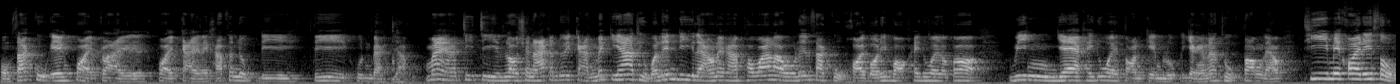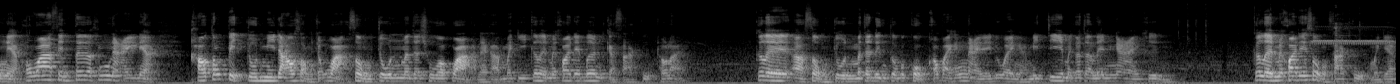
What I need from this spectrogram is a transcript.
ผมซากุเองปล่อยไกลปล่อยไก่เลยครับ สนุกดีที่คุณแบกยับ ไม่ครับจีจีเราชนะกันด้วยกันเมื่อกี้ถือว่าเล่นดีแล้วนะครับ เพราะว่าเราเล่นซากุคอยบอดี้บล็อกให้ด้วย แล้วก็วิ่งแยกให้ด้วยตอนเกมลุกอย่างนั้นถูกต้องแล้ว ที่ไม่ค่อยได้ส่งเนี่ย เพราะว่าเซนเตอร์ข้างในเนี่ยเขาต้องปิดจุนมีดาวสองจังหวะ ส่งจุนมันจะชัวร์กว่านะครับเมื่อกี้ก็เลยไม่ค่อยได้เบิ้ลกับซากุเท่าไหร่ก็เลยส่งจุนมันจะดึงตัวประกบเข้าไปข้างในได้ด้วยไงมิจี้มันก็จะเล่นง่ายขึ้น ก็เลยไม่ค่อยได้ส่งซากุเมื่อกี้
